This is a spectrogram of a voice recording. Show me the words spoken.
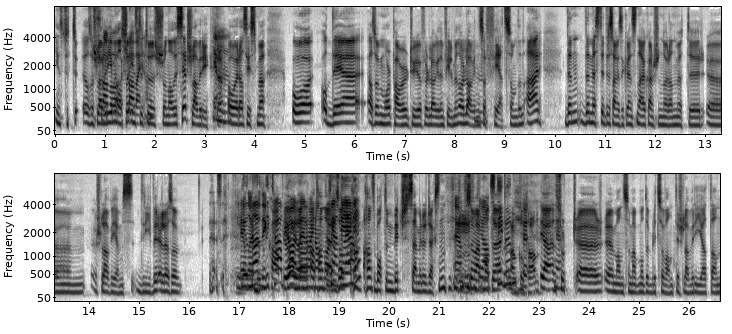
altså slaveri, Slave- men også slaveri, ja. institusjonalisert slaveri Ja. og rasisme. Og, og det altså More power to you for å lage den filmen, og lage den så fet som den er. Den, den mest interessante sekvensen er jo kanskje når han møter øh, slavehjemsdriver, eller altså Leonardo DiCaprio. ja, eller at han er en sånn, han, Hans bottom bitch, Samuel Jackson. Ja. Som er på en Ja, måte ja, en sort øh, mann som er på en måte blitt så vant til slaveri at han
